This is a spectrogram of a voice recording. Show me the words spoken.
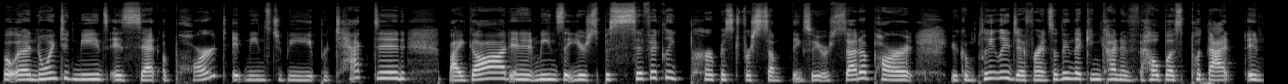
But what anointed means is set apart. It means to be protected by God, and it means that you're specifically purposed for something. So you're set apart, you're completely different, something that can kind of help us put that in,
